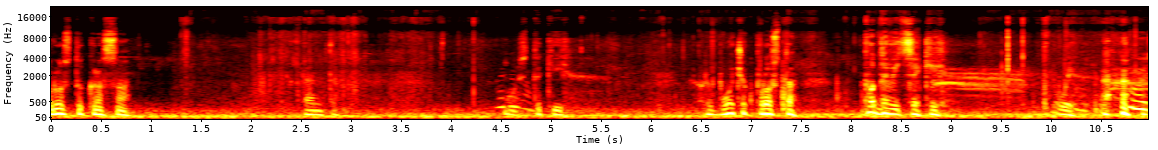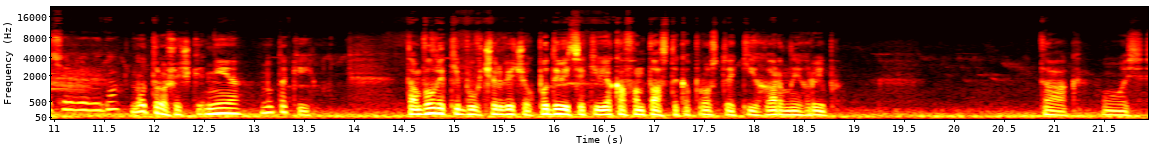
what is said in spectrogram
Просто краса. Гляньте. Ось такий грибочок. Просто подивіться який. Ой, Ой, червивий, да? ну трошечки. Ні, ну такий. Там великий був черв'ячок. Подивіться, який, яка фантастика, просто який гарний гриб. Так, ось.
